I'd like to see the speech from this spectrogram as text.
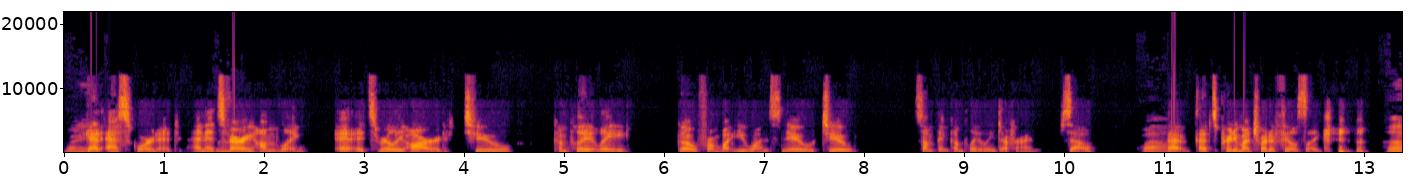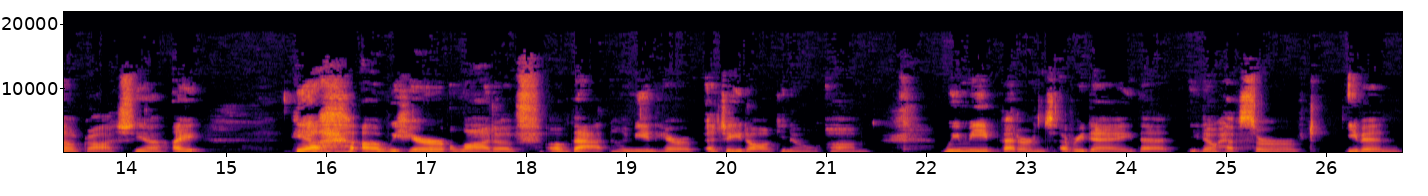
right. get escorted. And it's mm. very humbling. It's really hard to completely go from what you once knew to something completely different. So, wow. That that's pretty much what it feels like. oh gosh, yeah. I yeah, uh, we hear a lot of of that. I mean, here at JDOG, you know, um, we meet veterans every day that you know have served even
